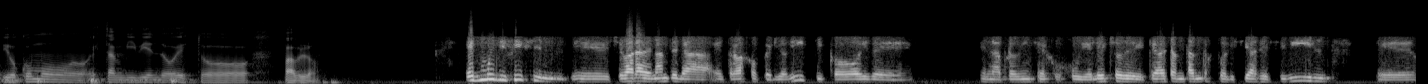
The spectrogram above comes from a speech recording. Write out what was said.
Digo, ¿cómo están viviendo esto, Pablo? Es muy difícil eh, llevar adelante el trabajo periodístico hoy de en la provincia de Jujuy. El hecho de que hayan tantos policías de civil, eh,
